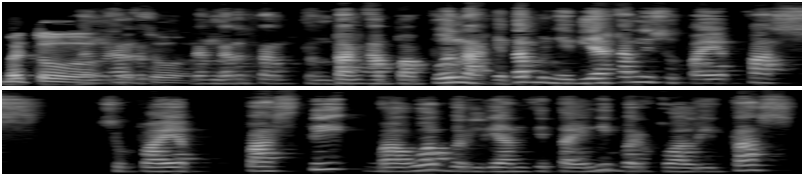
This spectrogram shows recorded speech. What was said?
Betul, dengar, betul. Dengar tentang apa pun, nah kita menyediakan nih supaya pas, supaya pasti bahwa berlian kita ini berkualitas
